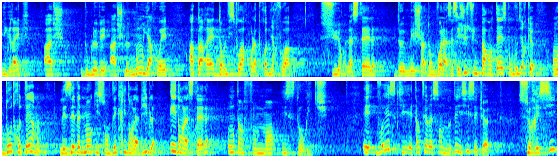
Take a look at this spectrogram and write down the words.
Y, H, W, H. Le nom Yahweh apparaît dans l'histoire pour la première fois sur la stèle de Mécha. Donc voilà, ça c'est juste une parenthèse pour vous dire que, en d'autres termes, les événements qui sont décrits dans la Bible et dans la stèle ont un fondement historique. Et vous voyez, ce qui est intéressant de noter ici, c'est que ce récit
